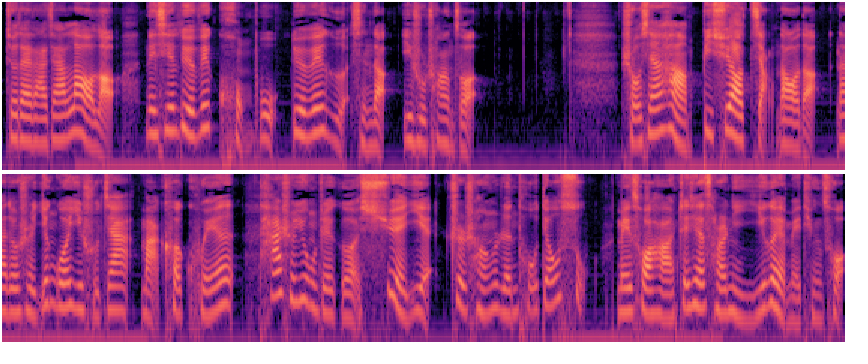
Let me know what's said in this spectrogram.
就带大家唠唠那些略微恐怖、略微恶心的艺术创作。首先哈，必须要讲到的，那就是英国艺术家马克·奎恩，他是用这个血液制成人头雕塑。没错哈，这些词儿你一个也没听错。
